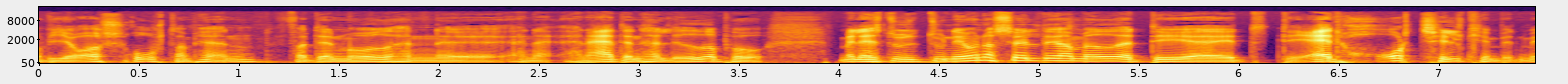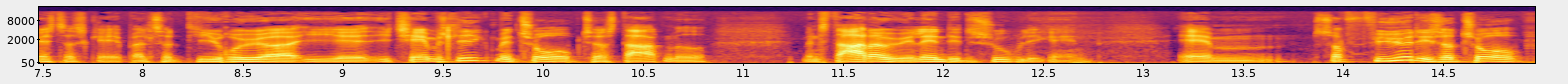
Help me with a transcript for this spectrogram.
Og vi har også rost ham herinde for den måde, han, øh, han, er, han er den her leder på. Men altså, du, du nævner selv det her med, at det er et, det er et hårdt tilkæmpet mesterskab. Altså, de ryger i, øh, i Champions League med to op til at starte med, men starter jo elendigt i Superligaen. Øhm, så fyrer de så to op.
